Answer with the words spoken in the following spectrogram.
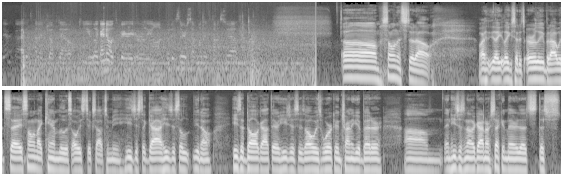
guy that's kind of jumped out to you? Like I know it's very early on, but is there someone that's kind of stood out? in? Um, someone that stood out. Well, like, like you said, it's early, but I would say someone like Cam Lewis always sticks out to me. He's just a guy. He's just a you know, he's a dog out there. He just is always working, trying to get better. Um, and he's just another guy in our secondary that's that's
